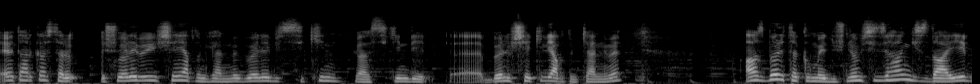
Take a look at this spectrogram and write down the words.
Evet arkadaşlar şöyle bir şey yaptım kendime. Böyle bir skin ya skin değil. Böyle bir şekil yaptım kendime. Az böyle takılmayı düşünüyorum. Sizce hangisi daha iyi?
